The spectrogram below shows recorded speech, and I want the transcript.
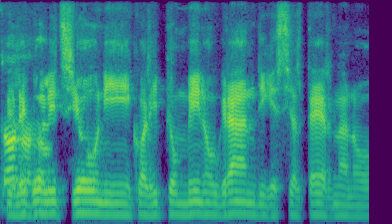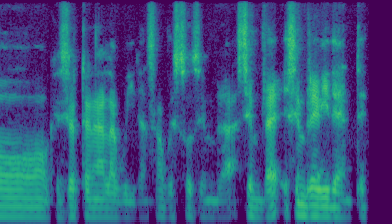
no, delle no, coalizioni quali più o meno grandi che si alternano, che si alternano alla guida. Insomma, questo sembra, sembra, sembra evidente.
